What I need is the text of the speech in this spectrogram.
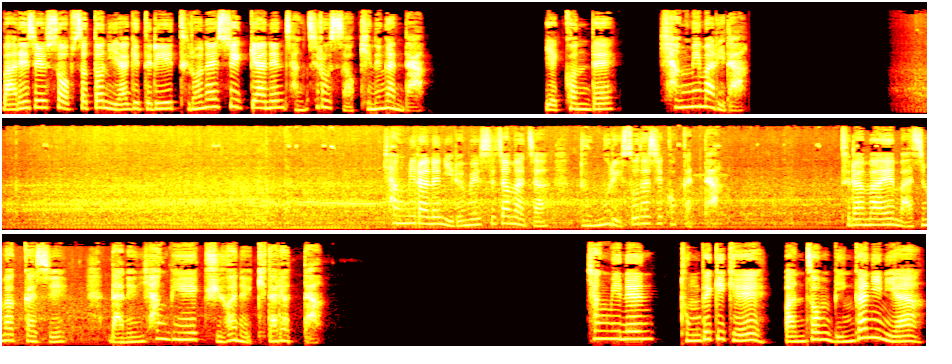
말해질 수 없었던 이야기들이 드러날 수 있게 하는 장치로서 기능한다. 예컨대 향미 말이다. 향미라는 이름을 쓰자마자 눈물이 쏟아질 것 같다. 드라마의 마지막까지 나는 향미의 귀환을 기다렸다. 향미는 동백이 개 완전 민간인이야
